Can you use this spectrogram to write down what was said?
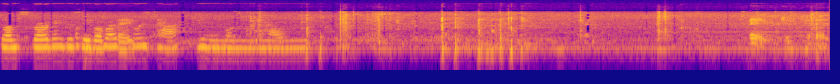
So I'm starting to Okay, save up I eggs. tasks. Can you go to the house? Egg, just egg.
